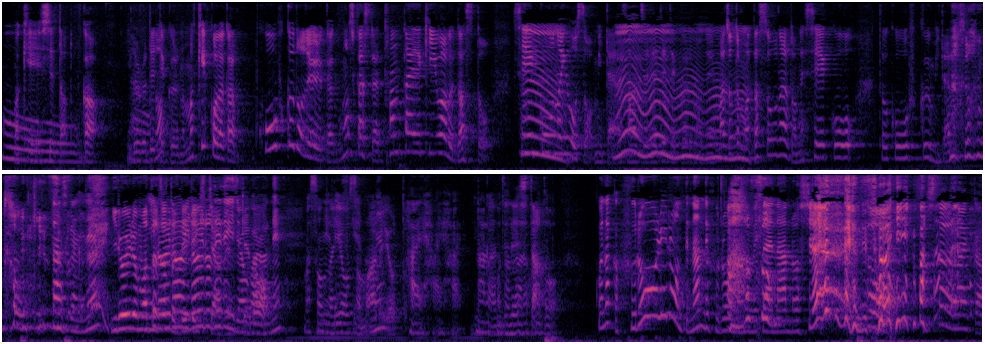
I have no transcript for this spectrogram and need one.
まあ、経営してたとかいろいろ出てくるの、まあ、結構だから幸福度というよりかもしかしたら単体でキーワード出すと成功の要素みたいな感じで出てくるので、うんまあ、ちょっとまたそうなるとね成功と幸福みたいな関係確かにね いろいろまたちょっと出てきちゃうんですけどねまあ、そんな要素もあるよと。はいう感じでした。なるほどこれなんかフロー理論ってなんでフローなのみたいなの調べてたよねそう。そういえばそしたらなんか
